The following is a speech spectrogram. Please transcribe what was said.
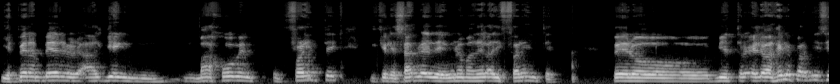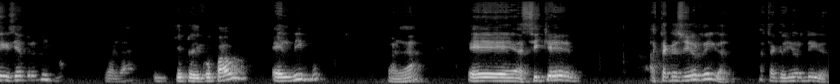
y esperan ver a alguien más joven enfrente y que les hable de una manera diferente. Pero mientras, el Evangelio para mí sigue siendo el mismo, ¿verdad? Que predicó Pablo, el mismo, ¿verdad? Eh, así que hasta que el Señor diga, hasta que el Señor diga.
